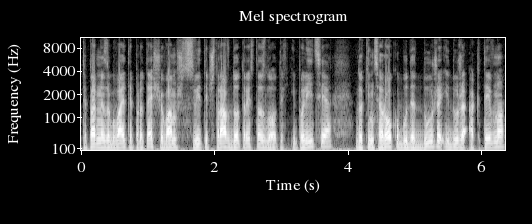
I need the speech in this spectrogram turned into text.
тепер не забувайте про те, що вам світить штраф до 300 злотих. І поліція до кінця року буде дуже і дуже активно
